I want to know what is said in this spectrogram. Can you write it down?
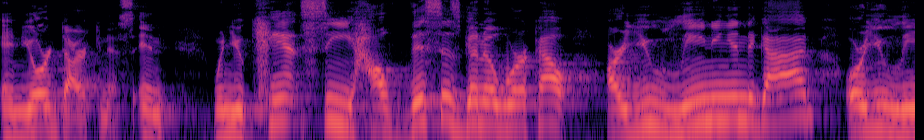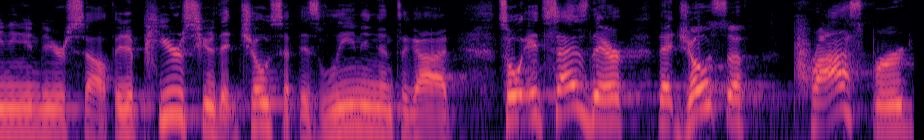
in your darkness, in when you can't see how this is going to work out, are you leaning into God or are you leaning into yourself? It appears here that Joseph is leaning into God. So it says there that Joseph prospered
